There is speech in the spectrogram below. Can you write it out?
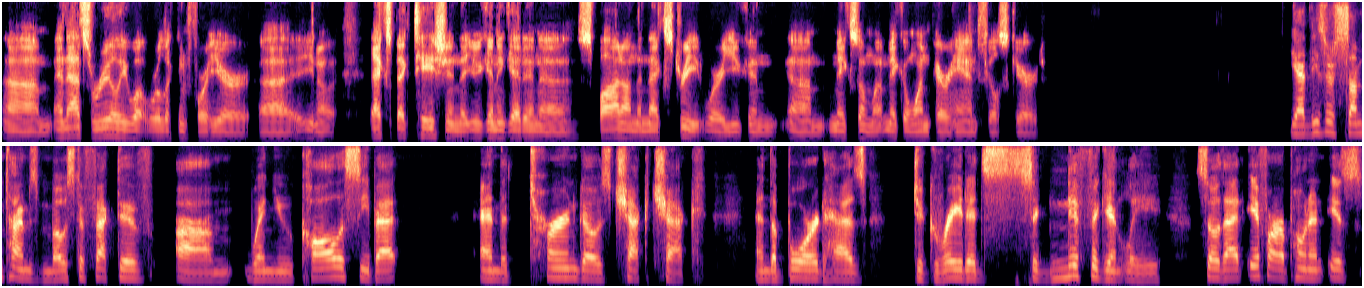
um, and that's really what we're looking for here uh, you know expectation that you're going to get in a spot on the next street where you can um, make someone make a one pair hand feel scared. Yeah, these are sometimes most effective um, when you call a C bet and the turn goes check, check, and the board has degraded significantly so that if our opponent is,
